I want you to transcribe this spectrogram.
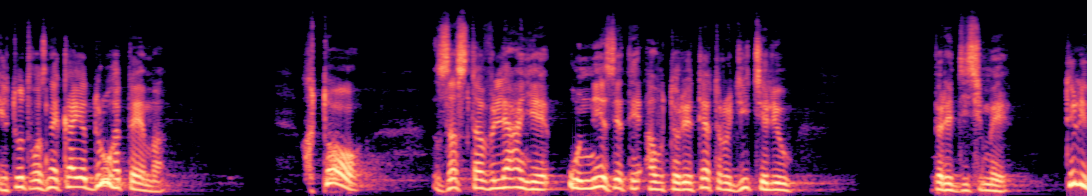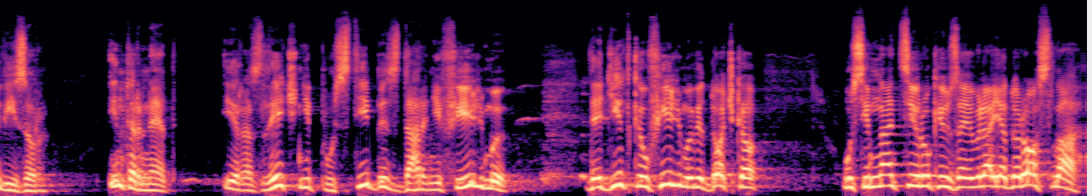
І тут возникає друга тема. Хто заставляє унизити авторитет родителів перед дітьми? Телевізор, інтернет і различні пусті бездарні фільми, де дітки у фільмові дочка у 17 років заявляє доросла.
